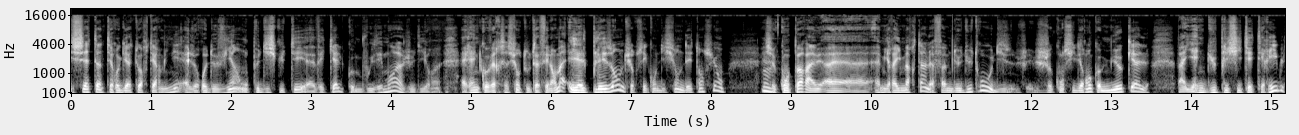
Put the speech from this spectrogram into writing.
cet interrogatoire terminé, elle redevient, on peut discuter avec elle comme vous et moi, je veux dire. Elle a une conversation tout à fait normale et elle plaisante sur ses conditions de détention. Elle se compare à, Mireille Martin, la femme de Dutroux, se considérant comme mieux qu'elle. il y a une duplicité terrible,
